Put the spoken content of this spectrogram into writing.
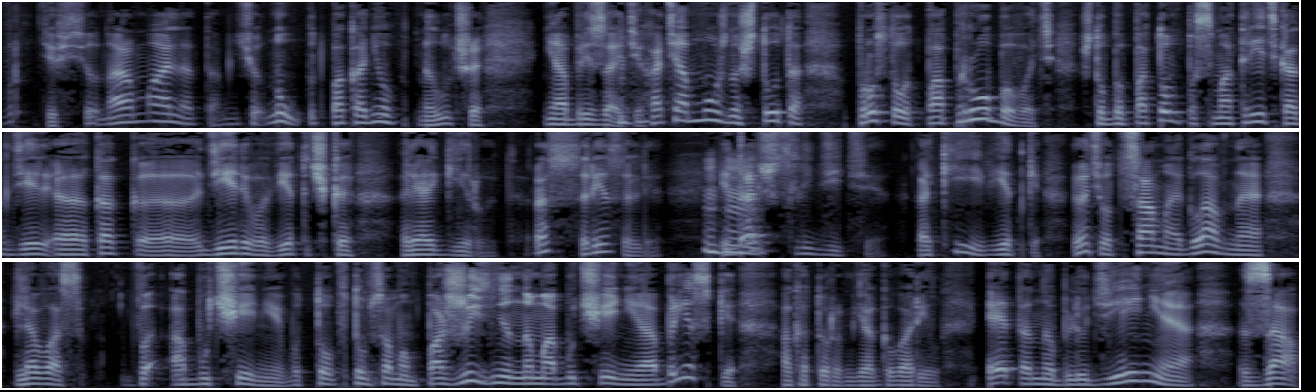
вроде все нормально, там ничего. Ну, вот пока неопытный, лучше не обрезайте. Хотя можно что-то просто вот попробовать, чтобы потом посмотреть, как, де- э, как э, дерево, веточка реагирует. Раз, срезали, и дальше следите какие ветки. Знаете, вот самое главное для вас в обучении, вот то, в том самом пожизненном обучении обрезки, о котором я говорил, это наблюдение за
